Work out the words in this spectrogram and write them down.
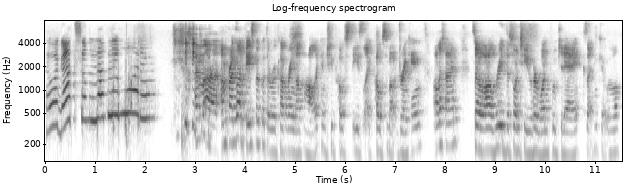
so I got some lovely water. I'm uh, I'm friends on Facebook with a recovering alcoholic, and she posts these like posts about drinking all the time. So I'll read this one to you, her one from today, because I think it will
